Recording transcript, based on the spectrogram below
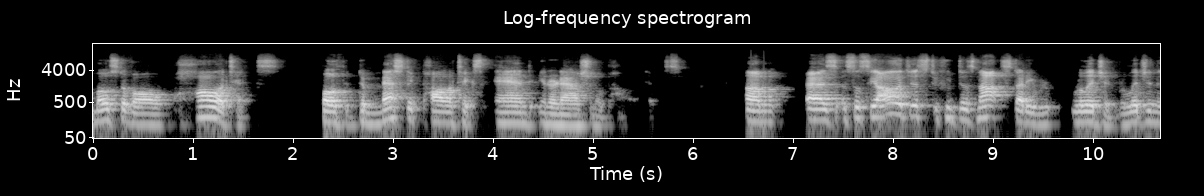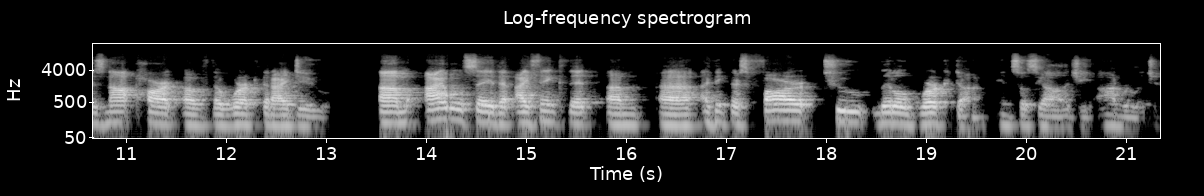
most of all, politics, both domestic politics and international politics. Um, as a sociologist who does not study religion, religion is not part of the work that I do. Um, I will say that I think that um, uh, I think there's far too little work done in sociology on religion.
